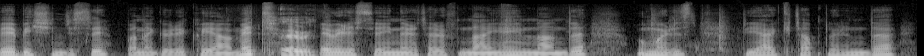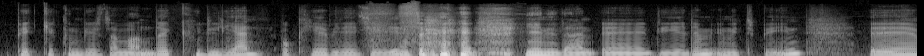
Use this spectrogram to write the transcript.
ve beşincisi bana göre Kıyamet. Evet. Everest yayınları tarafından yayınlandı. Umarız diğer kitaplarında pek yakın bir zamanda külliyen okuyabileceğiz. Yeniden e, diyelim Ümit Bey'in. E,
